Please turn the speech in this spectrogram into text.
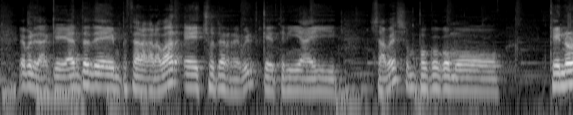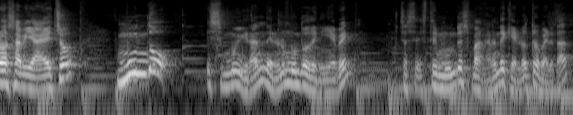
Es verdad que antes de empezar a grabar he hecho de Rebirth, que tenía ahí, ¿sabes? Un poco como... que no los había hecho Mundo es muy grande, ¿no? El mundo de nieve este mundo es más grande que el otro, ¿verdad?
